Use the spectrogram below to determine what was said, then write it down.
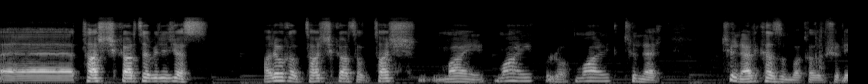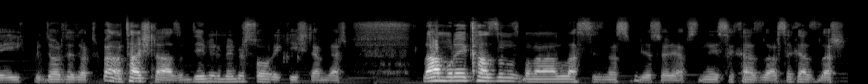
eee, taş çıkartabileceğiz. Hadi bakalım taş çıkartalım. Taş, mine, mine, block, mine, tünel. Tünel kazın bakalım şuraya ilk bir dörde dört. Bana taş lazım. Demir memir sonraki işlemler. Lan burayı kazdınız mı lan Allah siz nasıl biliyorsa öyle yapsın. Neyse kazlarsa kazlar.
